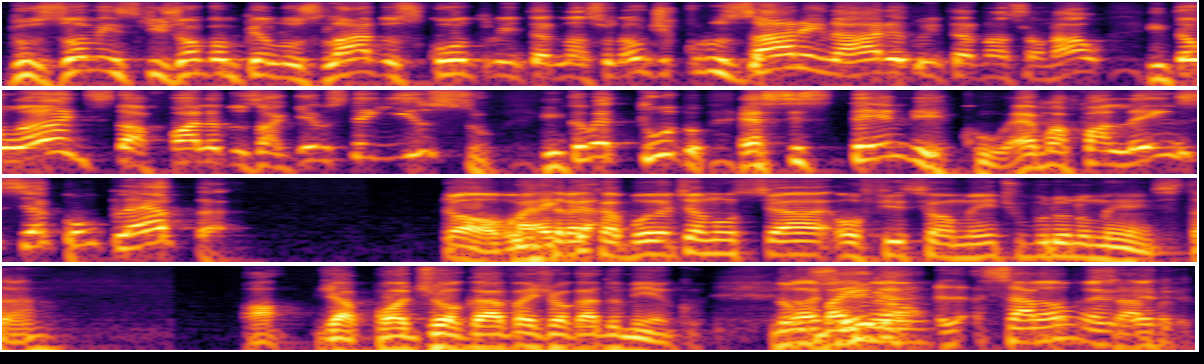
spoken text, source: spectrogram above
dos homens que jogam pelos lados contra o Internacional de cruzarem na área do Internacional? Então, antes da falha dos zagueiros, tem isso. Então, é tudo. É sistêmico. É uma falência completa. Ó, o Inter acabou de anunciar oficialmente o Bruno Mendes, tá? Ó, já pode jogar, vai jogar domingo. Não, mas, não, sábado, não, é, sábado.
